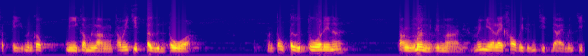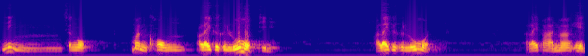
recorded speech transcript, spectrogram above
สติมันก็มีกำลังทำให้จิตตื่นตัว มันต้องตื่นตัวเลยนะ ตั้งมั่นขึ้นมาเนี่ย ไม่มีอะไรเข้าไปถึงจิตได้ เหมือนจิตนิ่งสงบ มั่นคง อะไรเกิดขึ้นรู้หมดทีนี่อะไรเกิดขึ้นรู้หมด อะไรผ่านมาเห็น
